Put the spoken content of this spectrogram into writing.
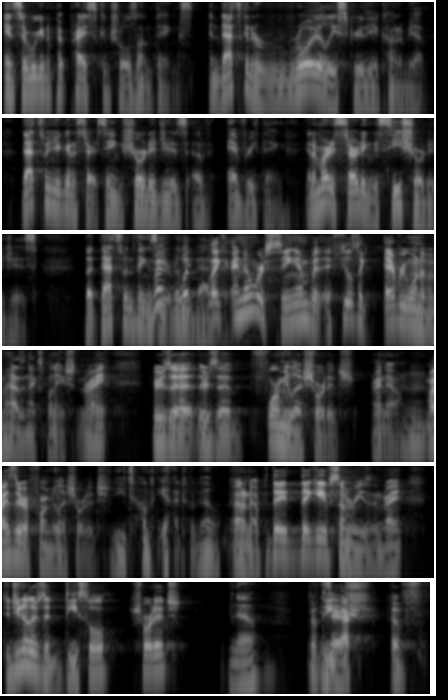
And so we're going to put price controls on things. And that's going to royally screw the economy up. That's when you're going to start seeing shortages of everything. And I'm already starting to see shortages, but that's when things What- get really what- bad. Like I know we're seeing them, but it feels like every one of them has an explanation, right? There's a there's a formula shortage right now. Mm-hmm. Why is there a formula shortage? you tell me, I don't know. I don't know, but they they gave some reason, right? Did you know there's a diesel shortage No. of Is the there a ac- sh- of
